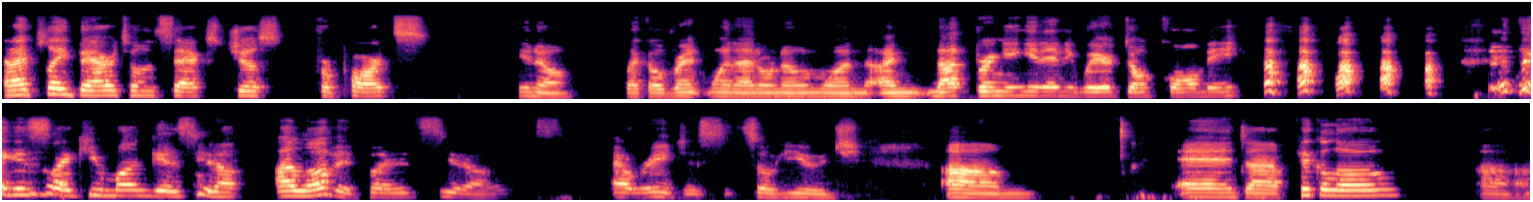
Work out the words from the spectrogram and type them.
And I play baritone sax just for parts, you know, like I'll rent one. I don't own one. I'm not bringing it anywhere. Don't call me. I thing is like humongous, you know. I love it, but it's you know, it's outrageous. It's so huge. Um, and uh, piccolo. Uh,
